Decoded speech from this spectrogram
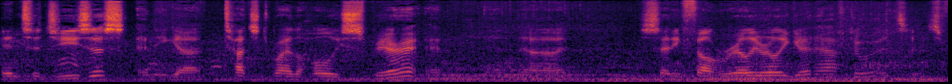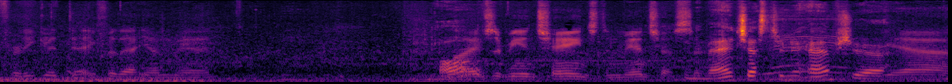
into Jesus and he got touched by the Holy Spirit and, said he felt really, really good afterwards. It was a pretty good day for that young man. Oh, Lives are being changed in Manchester. in Manchester, New Hampshire. Yeah.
